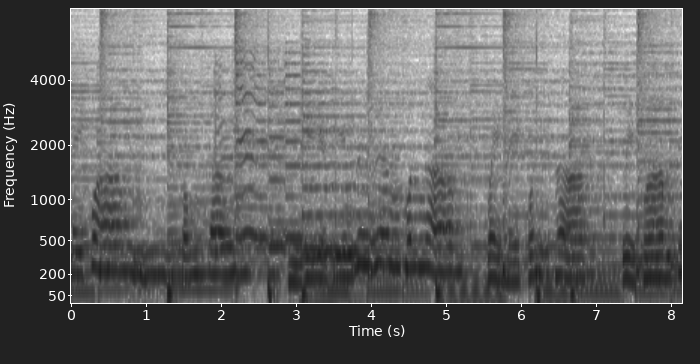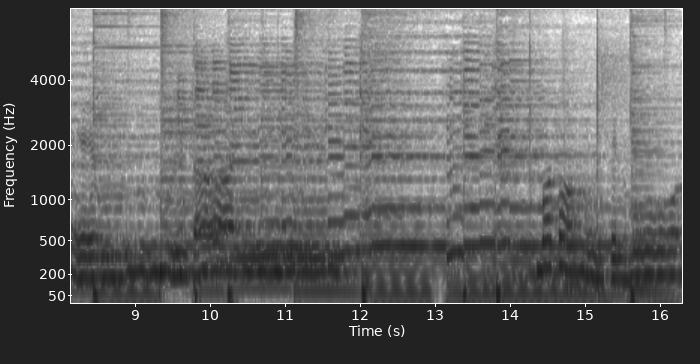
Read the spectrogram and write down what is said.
ในความทรงจำที่เรียกเรียงเรื่องคนงาม ไว้ให้คนถาม ด้วยความเต็มใจบ่ต้องเป็นห่วง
